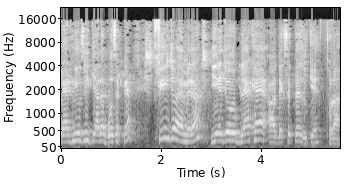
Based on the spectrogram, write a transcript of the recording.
बैड न्यूज़ ही ज़्यादा बोल सकते हैं। फिंच जो है मेरा ये जो ब्लैक है आ, देख सकते हैं रुकिए थोड़ा।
